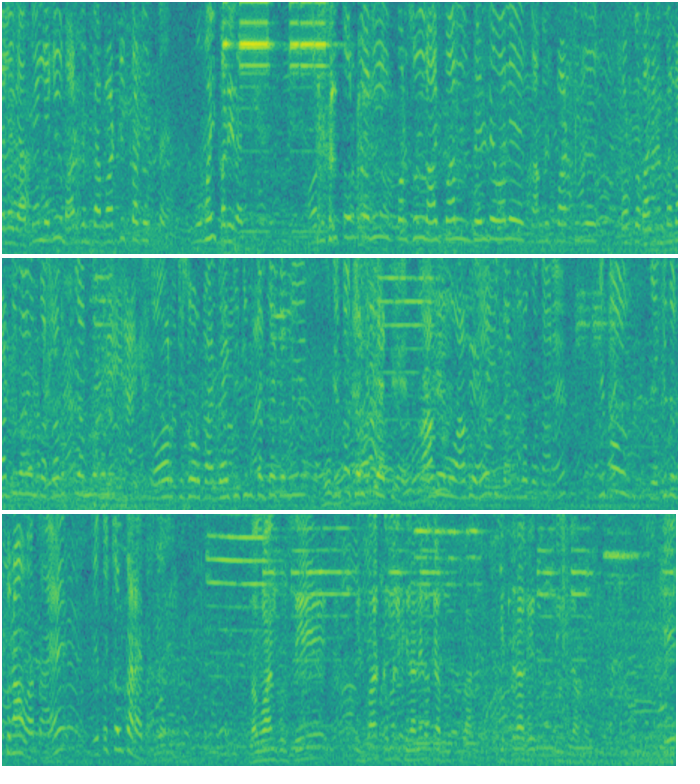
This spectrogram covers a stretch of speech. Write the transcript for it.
चले जाते हैं लेकिन भारतीय जनता पार्टी तटस्थ है वो वहीं खड़ी रहती है। और निश्चित तौर पर अभी परसों ही राज्यपाल बेलडे वाले कांग्रेस पार्टी से छोड़कर भारतीय जनता पार्टी में उनका स्वागत किया हम लोगों ने। और किशोर उपाध्याय जी की भी चर्चा चल रही है। ये तो चलती रहती है। आगे वो आगे है भी साथी लोग बता रहे हैं। ये तो देखिए जब चुनाव आता है ये तो चलता रहता है। भगवानपुर से इस बार कमल खिलाने का क्या प्लान है? किस तरह के कमल खिलाना ये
